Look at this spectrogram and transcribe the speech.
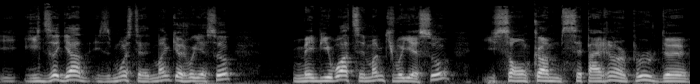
il, il disait, regarde, il dit, moi, c'était le même que je voyais ça. Maybe Watts, c'est le même qui voyait ça. Ils sont comme séparés un peu de.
